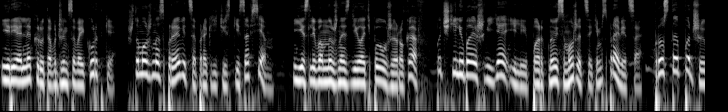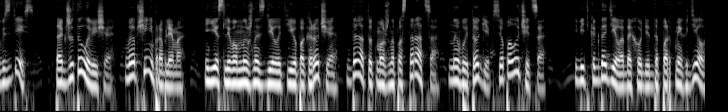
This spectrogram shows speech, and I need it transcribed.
И реально круто в джинсовой куртке, что можно справиться практически со всем. Если вам нужно сделать поуже рукав, почти любая швея или портной сможет с этим справиться. Просто подшив здесь. Также туловище. Вообще не проблема. Если вам нужно сделать ее покороче, да, тут можно постараться, но в итоге все получится. Ведь когда дело доходит до портных дел,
